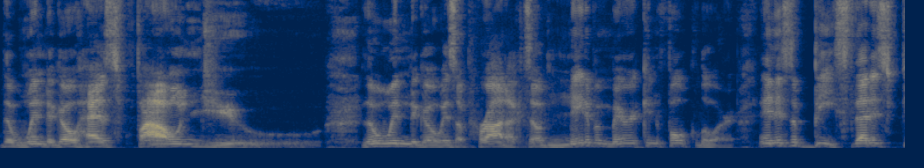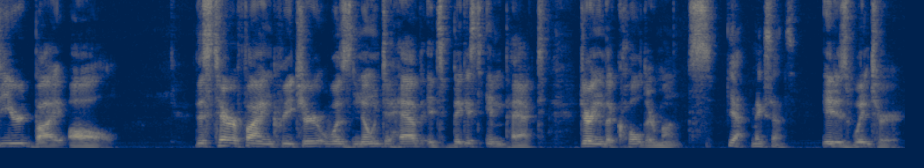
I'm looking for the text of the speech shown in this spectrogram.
The Wendigo has found you. The Wendigo is a product of Native American folklore and is a beast that is feared by all. This terrifying creature was known to have its biggest impact during the colder months. Yeah, makes sense. It is winter,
